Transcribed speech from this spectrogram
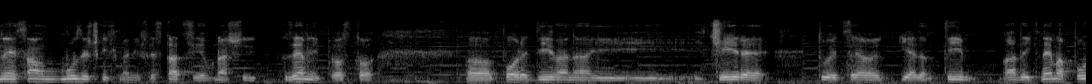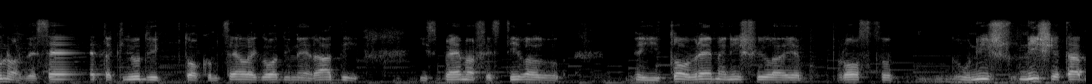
ne samo muzičkih manifestacija u našoj zemlji, prosto uh, pored Ivana i, i, i Čire, tu je ceo jedan tim, mada ih nema puno, desetak ljudi tokom cele godine radi i sprema festival i to vreme Nišvila je prosto u Niš, Niš je tad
